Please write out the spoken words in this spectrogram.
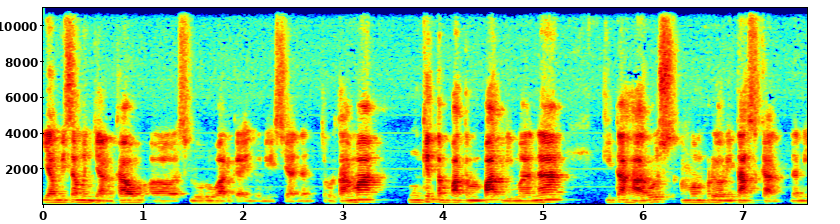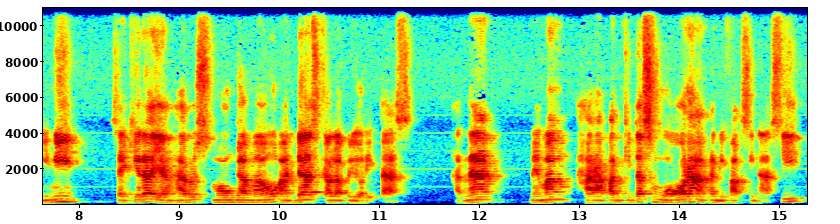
yang bisa menjangkau uh, seluruh warga Indonesia dan terutama mungkin tempat-tempat di mana kita harus memprioritaskan. Dan ini saya kira yang harus mau nggak mau ada skala prioritas. Karena memang harapan kita semua orang akan divaksinasi,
